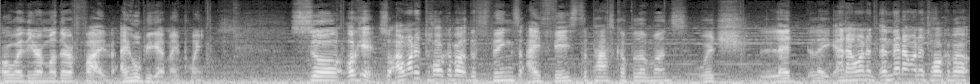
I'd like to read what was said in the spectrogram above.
or whether you're a mother of five. I hope you get my point. So, okay, so I want to talk about the things I faced the past couple of months, which led, like, and I want to, and then I want to talk about,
